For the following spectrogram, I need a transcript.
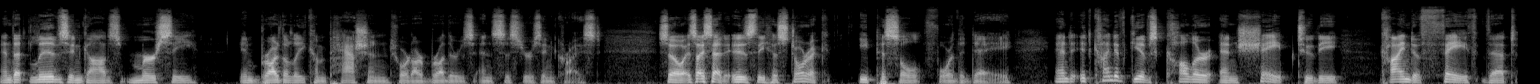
and that lives in God's mercy, in brotherly compassion toward our brothers and sisters in Christ. So, as I said, it is the historic epistle for the day, and it kind of gives color and shape to the kind of faith that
